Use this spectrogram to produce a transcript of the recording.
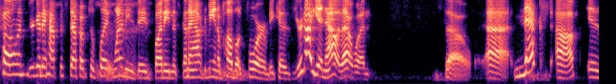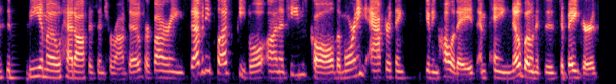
Colin, you're going to have to step up to the plate one of these days, buddy, and it's going to have to be in a public forum because you're not getting out of that one. So, uh, next up is the BMO head office in Toronto for firing 70 plus people on a Teams call the morning after Thanksgiving holidays and paying no bonuses to bankers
